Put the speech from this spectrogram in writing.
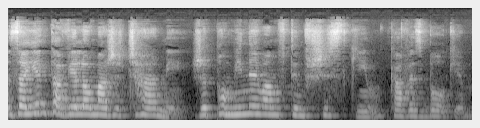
zajęta wieloma rzeczami, że pominęłam w tym wszystkim kawę z Bogiem.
